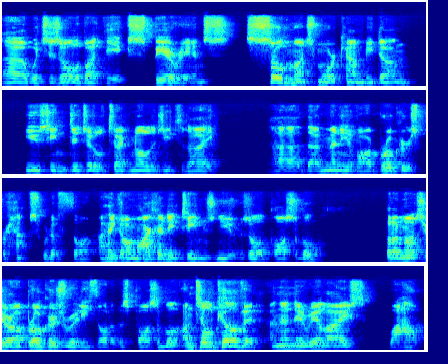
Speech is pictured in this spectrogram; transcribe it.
uh, which is all about the experience, so much more can be done using digital technology today uh, than many of our brokers perhaps would have thought. I think our marketing teams knew it was all possible, but I'm not sure our brokers really thought it was possible until COVID. And then they realized, wow,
